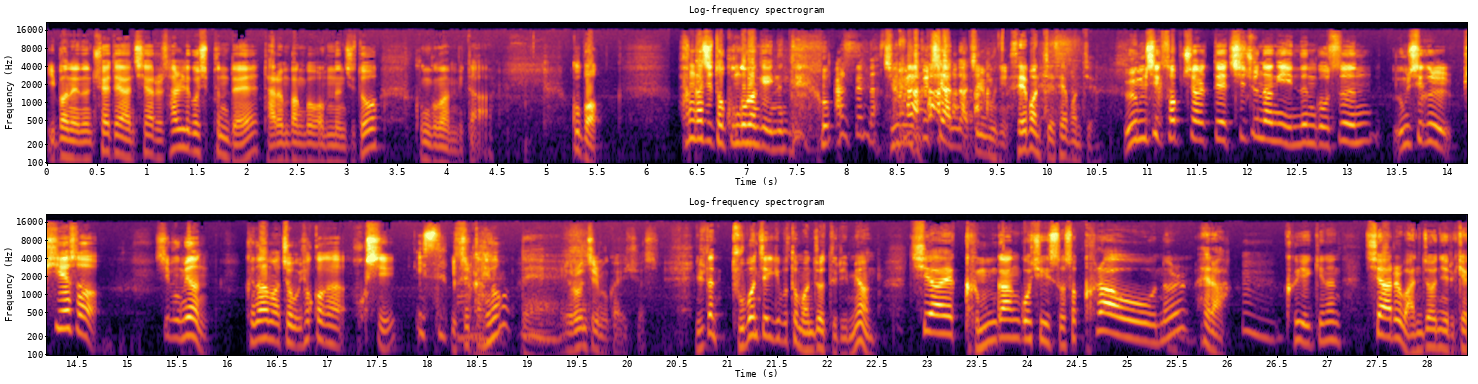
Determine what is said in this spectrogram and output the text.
이번에는 최대한 치아를 살리고 싶은데 다른 방법 없는지도 궁금합니다. 꾸벅. 한 가지 더 궁금한 게 있는데요. 안 끝났어. 질문이 끝이 안 나, 질문이. 세 번째 세 번째. 음식 섭취할 때 치주낭이 있는 곳은 음식을 피해서 씹으면 그나마 좀 효과가 혹시 있을까요? 있을까요? 네, 이런 질문까지 주셨습니다. 일단 두 번째 얘기부터 먼저 드리면 치아에 금간 곳이 있어서 크라운을 해라. 음. 그 얘기는 치아를 완전히 이렇게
